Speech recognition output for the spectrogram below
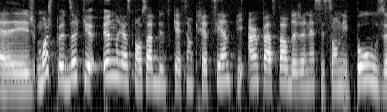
Euh, moi, je peux dire qu'il y a une responsable d'éducation chrétienne, puis un pasteur de jeunesse et son épouse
